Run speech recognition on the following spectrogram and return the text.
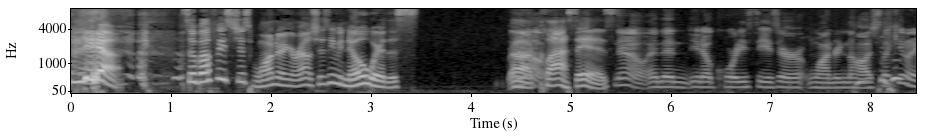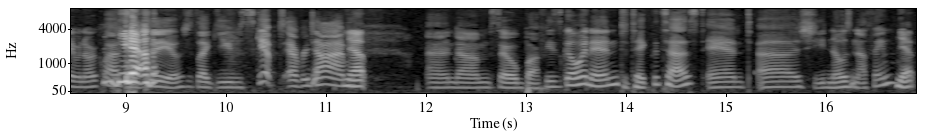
yeah. So Buffy's just wandering around. She doesn't even know where this uh, No. class is. No, and then you know Cordy sees her wandering in the hall. She's like, "You don't even know what class Yeah. is, do you?" She's like, "You've skipped every time." Yep. And um, so Buffy's going in to take the test, and uh, she knows nothing. Yep.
